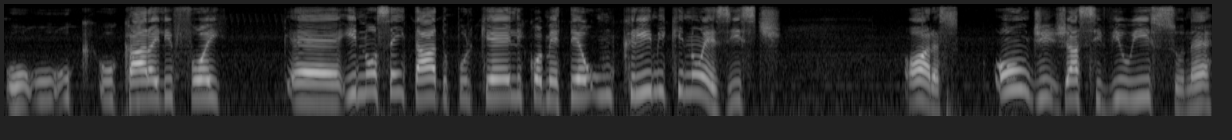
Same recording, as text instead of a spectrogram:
O, o, o, o cara ele foi é, inocentado porque ele cometeu um crime que não existe. Ora, onde já se viu isso, né?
